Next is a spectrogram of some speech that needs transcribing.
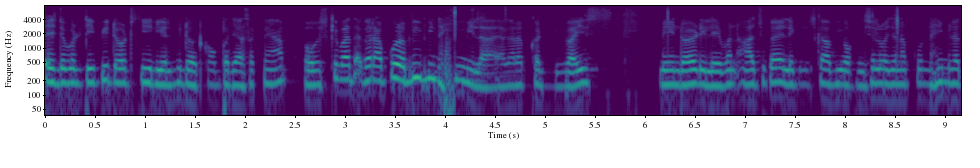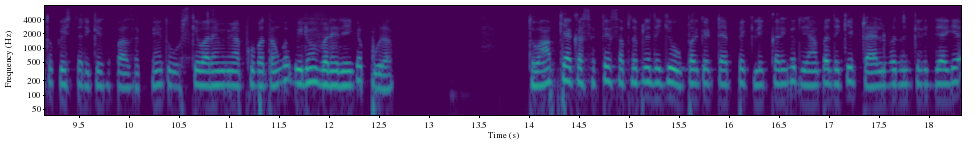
H double T P dot C Realme dot com पर जा सकते हैं आप। और उसके बाद अगर आपको अभी भी नहीं मिला है, अगर आपका डिवाइस में एंड्रॉयड 11 आ चुका है, लेकिन उसका अभी ऑफिशियल वर्जन आपको नहीं मिला तो किस तरीके से पा सकते हैं? तो उसके बारे में मैं आपको बताऊँगा, वीडियो में बने रहिएगा पूरा। तो आप क्या कर सकते हैं, सबसे पहले देखिए ऊपर के टैब पे क्लिक करेंगे तो यहाँ पर देखिए ट्रायल वर्जन के लिए दिया गया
